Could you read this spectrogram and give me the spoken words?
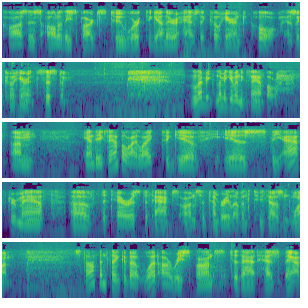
causes all of these parts to work together as a coherent whole, as a coherent system. Let me let me give an example. Um, and the example I like to give is the aftermath of the terrorist attacks on September 11th, 2001. Stop and think about what our response to that has been,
